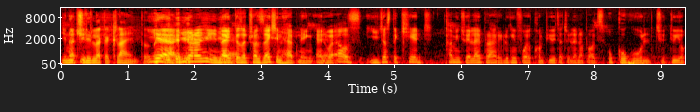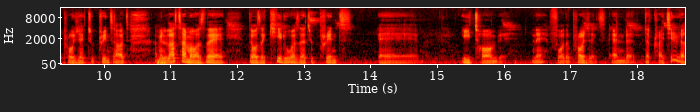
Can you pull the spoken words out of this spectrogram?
You're not treated like a client, though. Yeah, you know what I mean. Like there's a transaction happening, and Yeah. where else you're just a kid coming to a library looking for a computer to learn about Google to do your project to print out. I mean, last time I was there, there was a kid who was there to print uh, e-tombe ne, for the project, and the, the criteria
